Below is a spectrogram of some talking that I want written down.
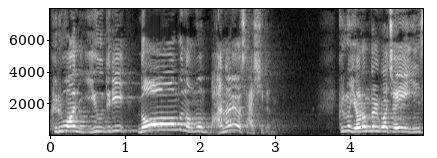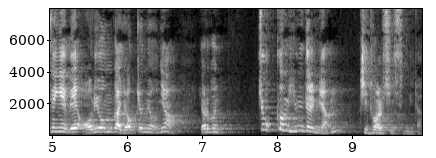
그러한 이유들이 너무너무 많아요, 사실은. 그리고 여러분들과 저의 인생에 왜 어려움과 역경이 오냐? 여러분, 조금 힘들면 기도할 수 있습니다.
